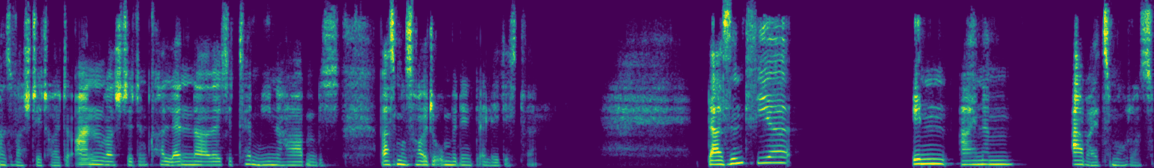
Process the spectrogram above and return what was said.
Also was steht heute an, was steht im Kalender, welche Termine haben ich, was muss heute unbedingt erledigt werden. Da sind wir in einem Arbeitsmodus.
